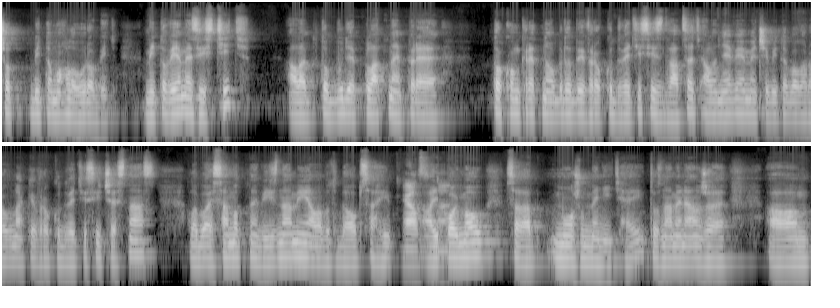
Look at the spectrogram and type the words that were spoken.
čo by to mohlo urobiť. My to vieme zistiť, ale to bude platné pre to konkrétne obdobie v roku 2020, ale nevieme, či by to bolo rovnaké v roku 2016, lebo aj samotné významy, alebo teda obsahy Jasné. aj pojmov sa môžu meniť. Hej? To znamená, že um,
